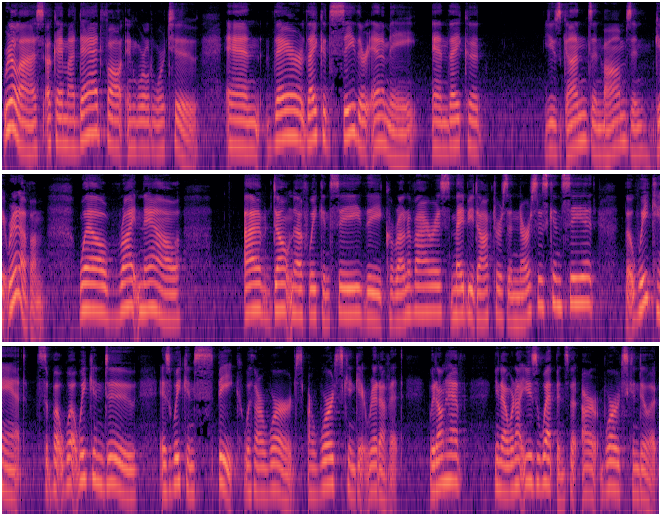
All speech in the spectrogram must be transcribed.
realized, okay, my dad fought in World War II, and there they could see their enemy and they could use guns and bombs and get rid of them. Well, right now I don't know if we can see the coronavirus. Maybe doctors and nurses can see it, but we can't. So, but what we can do is we can speak with our words. Our words can get rid of it. We don't have, you know, we're not using weapons, but our words can do it.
